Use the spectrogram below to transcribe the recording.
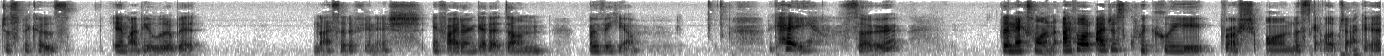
just because it might be a little bit nicer to finish if I don't get it done over here. Okay, so the next one, I thought I'd just quickly brush on the scallop jacket.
